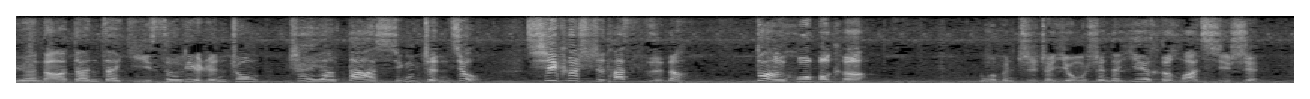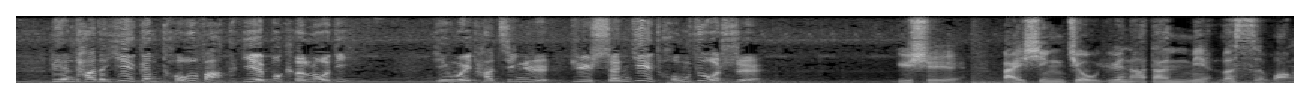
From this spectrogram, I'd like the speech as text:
约拿丹在以色列人中这样大行拯救，岂可使他死呢？断乎不可！我们指着永生的耶和华起誓，连他的一根头发也不可落地，因为他今日与神一同做事。”于是百姓就约拿丹免了死亡。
